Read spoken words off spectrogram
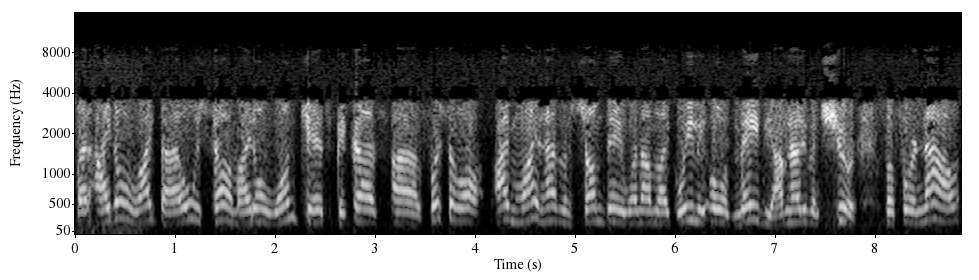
But I don't like that. I always tell them I don't want kids because, uh, first of all, I might have them someday when I'm like really old, maybe. I'm not even sure. But for now,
